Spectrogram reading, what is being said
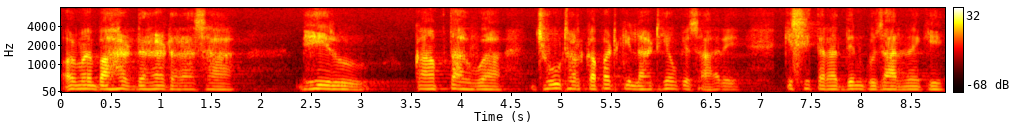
और मैं बाहर डरा डरा सा, भीरू, कांपता हुआ, झूठ और कपट की लाठियों के सहारे किसी तरह दिन गुजारने की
